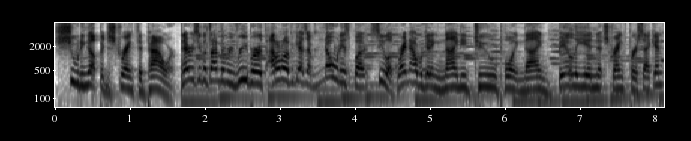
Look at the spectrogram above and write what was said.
shooting up in strength and power. And every single time that we rebirth, I don't know if you guys have noticed, but see, look, right now we're getting 92.9 billion strength per second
